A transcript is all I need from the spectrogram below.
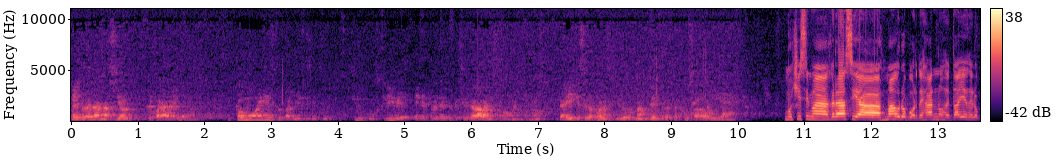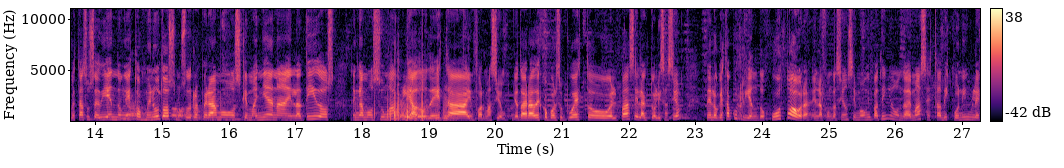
dentro de la nación y de ella. Y cómo esto también se circunscribe en el proyecto que se daba en ese momento. De ahí que se lo pone Cecilio Guzmán dentro de esta cruzada boliviana. Muchísimas gracias, Mauro, por dejarnos detalles de lo que está sucediendo en estos minutos. Nosotros esperamos que mañana en Latidos tengamos un ampliado de esta información. Yo te agradezco, por supuesto, el pase y la actualización de lo que está ocurriendo justo ahora en la Fundación Simón y Patiño, donde además está disponible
